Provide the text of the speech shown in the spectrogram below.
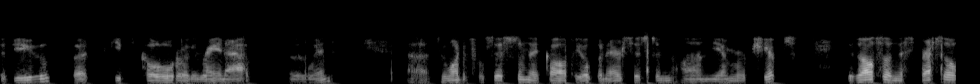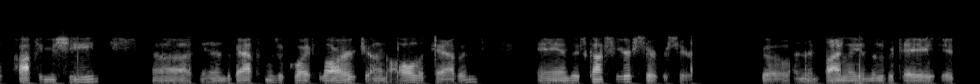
the view but keep the cold or the rain out or the wind. Uh, it's a wonderful system. They call it the open air system on the Emerald ships. There's also an espresso coffee machine uh, and the bathrooms are quite large on all the cabins and there's concierge service here. So, and then finally in the Liberté, it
